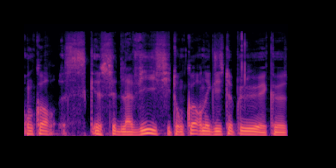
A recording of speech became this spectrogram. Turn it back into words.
encore, c'est de la vie si ton corps n'existe plus et que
